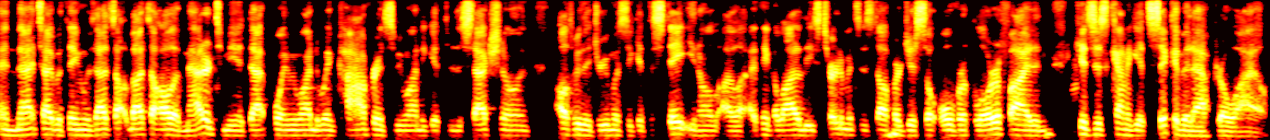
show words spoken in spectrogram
and that type of thing was that's all, that's all that mattered to me at that point. We wanted to win conference, we wanted to get through the sectional, and ultimately the dream was to get the state. You know, I, I think a lot of these tournaments and stuff are just so over glorified, and kids just kind of get sick of it after a while.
